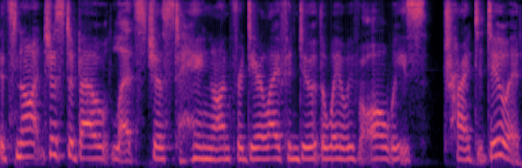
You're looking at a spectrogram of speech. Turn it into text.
it's not just about let's just hang on for dear life and do it the way we've always tried to do it.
